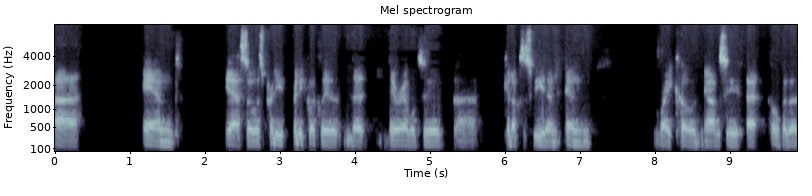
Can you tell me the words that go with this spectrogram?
Uh, and yeah, so it was pretty pretty quickly that they were able to uh, get up to speed and, and write code. And obviously, at, over the,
